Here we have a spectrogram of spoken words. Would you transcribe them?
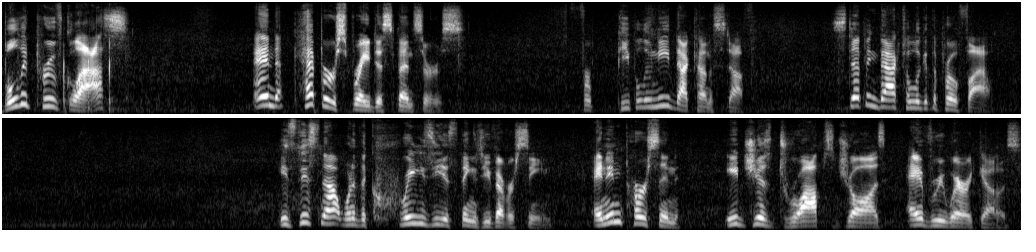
bulletproof glass, and pepper spray dispensers for people who need that kind of stuff. Stepping back to look at the profile. Is this not one of the craziest things you've ever seen? And in person, it just drops jaws everywhere it goes.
